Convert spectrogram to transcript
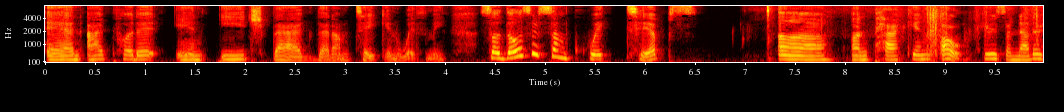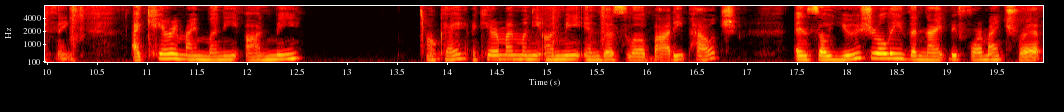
and I put it in each bag that I'm taking with me. So those are some quick tips uh, unpacking. Oh, here's another thing. I carry my money on me. Okay, I carry my money on me in this little body pouch. And so usually the night before my trip,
